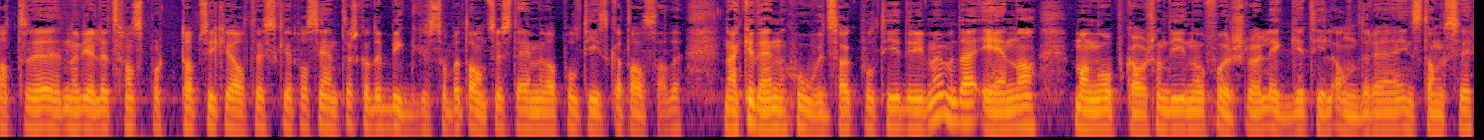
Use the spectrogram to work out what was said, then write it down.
At eh, når det gjelder transport av psykiatriske pasienter, skal det bygges opp et annet system enn at politiet skal ta seg av det. Nå er ikke det en hovedsak politiet driver med, men det er en av mange oppgaver som de nå foreslår å legge til andre instanser.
